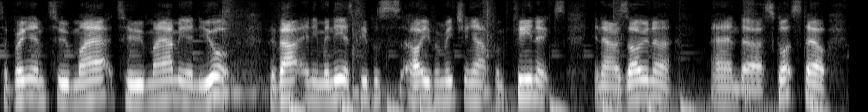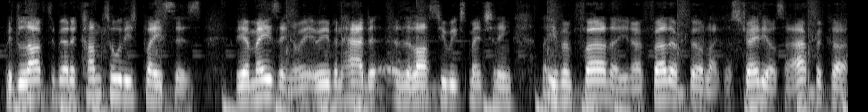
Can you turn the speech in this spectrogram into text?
to bring him to, Mi- to Miami and New York without any manias. People are even reaching out from Phoenix in Arizona and uh, Scottsdale. We'd love to be able to come to all these places. It'd be amazing. We, we even had uh, the last few weeks mentioning even further, you know, further afield like Australia or South Africa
